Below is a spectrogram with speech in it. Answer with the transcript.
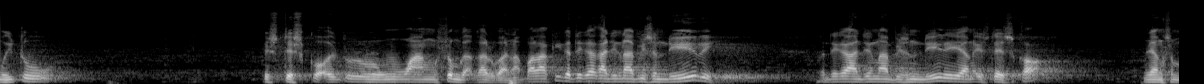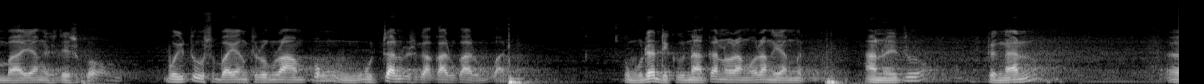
itu istisqa itu langsung enggak karuan. Apalagi ketika Kanjeng Nabi sendiri ketika Kanjeng Nabi sendiri yang istisqa yang sembahyang istisqa Wah itu sembahyang durung rampung, hujan wis gak karu-karuan. Kemudian digunakan orang-orang yang anu itu dengan e,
